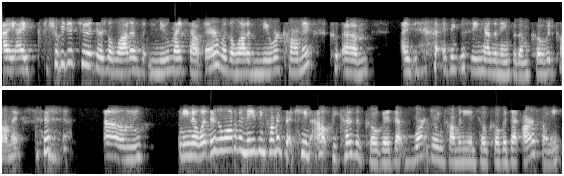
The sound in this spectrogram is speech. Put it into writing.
I, I contributed to it. There's a lot of new mics out there with a lot of newer comics. Um, I I think the scene has a name for them, COVID comics. um, and you know what? There's a lot of amazing comics that came out because of COVID that weren't doing comedy until COVID that are funny.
